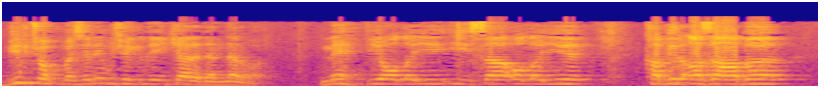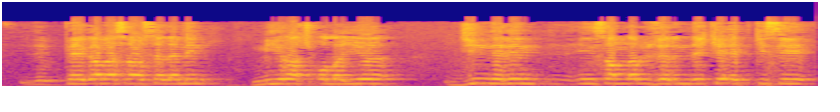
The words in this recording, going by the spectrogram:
Birçok meseleyi bu şekilde inkar edenler var. Mehdi olayı, İsa olayı, kabir azabı, Peygamber sallallahu aleyhi ve sellemin Miraç olayı, cinlerin insanlar üzerindeki etkisi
